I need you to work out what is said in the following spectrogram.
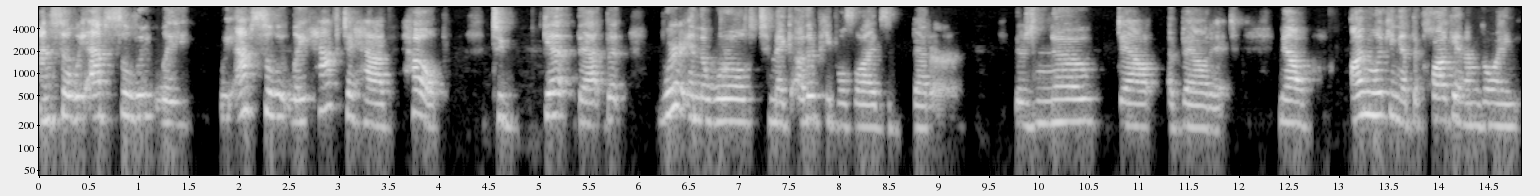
and so we absolutely we absolutely have to have help to get that but we're in the world to make other people's lives better there's no doubt about it now i'm looking at the clock and i'm going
